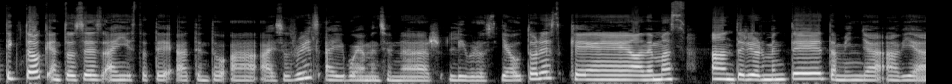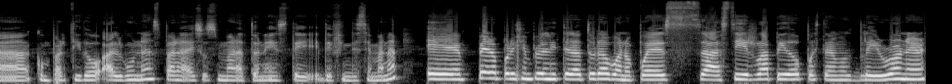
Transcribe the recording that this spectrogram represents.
TikTok. Entonces ahí estate atento a, a, esos Reels. Ahí voy a mencionar libros y autores que además anteriormente también ya había compartido algunas para esos maratones de, fin de semana. Eh, pero por ejemplo en literatura bueno pues así rápido pues tenemos Blade Runner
